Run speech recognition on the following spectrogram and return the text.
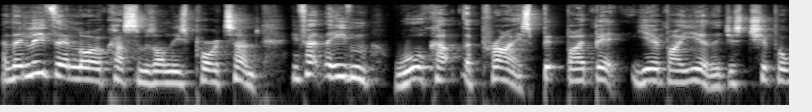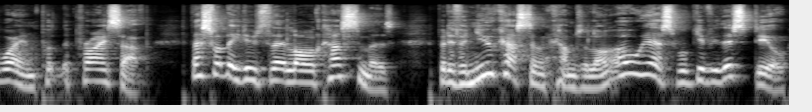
and they leave their loyal customers on these poor terms. In fact, they even walk up the price bit by bit, year by year. They just chip away and put the price up. That's what they do to their loyal customers. But if a new customer comes along, oh yes, we'll give you this deal.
